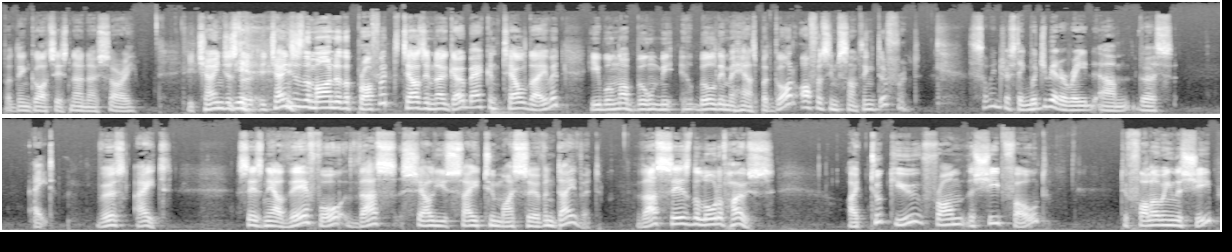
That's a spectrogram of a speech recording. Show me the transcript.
But then God says, no, no, sorry. He changes the he changes the mind of the prophet, tells him, no, go back and tell David he will not build me build him a house. But God offers him something different. So interesting. Would you be able to read um, verse eight? Verse eight says, Now therefore, thus shall you say to my servant David, Thus says the Lord of hosts, I took you from the sheepfold to following the sheep,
